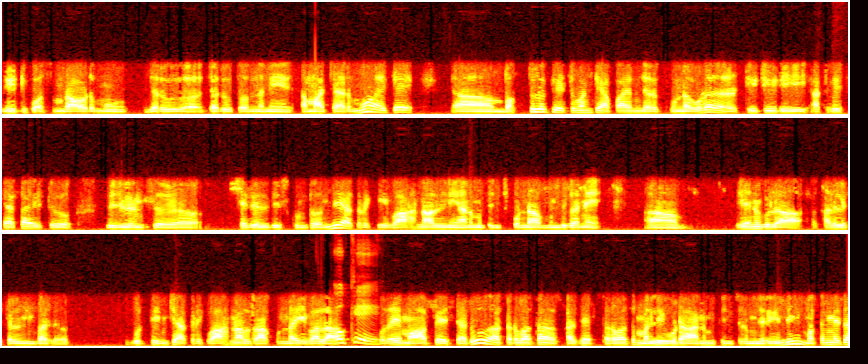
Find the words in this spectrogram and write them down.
నీటి కోసం రావడము జరుగు జరుగుతోందని సమాచారము. అయితే భక్తులకు ఎటువంటి అపాయం జరగకుండా కూడా టీటీడీ అటవీ శాఖ ఇటు విజిలెన్స్ చర్యలు తీసుకుంటోంది. అక్కడికి వాహనాలని అనుమతించకుండా ముందుగానే ఆ, ఏనుగుల కదలికలను గుర్తించి అక్కడికి వాహనాలు రాకుండా ఇవాళ ఉదయం ఆపేశారు. ఆ తర్వాత కాసేపు తర్వాత మళ్ళీ కూడా అనుమతించడం జరిగింది. మొత్తం మీద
